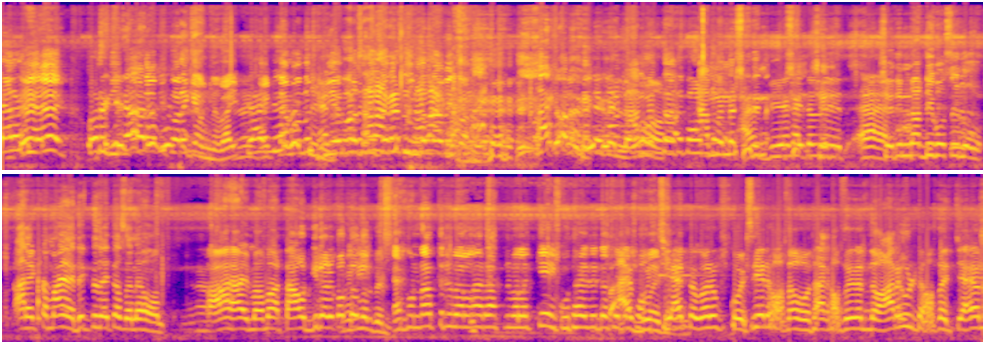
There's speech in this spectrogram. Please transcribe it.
আরো- ওরে কি না- করে কেমনে ভাই? একটা মানুষ দাবি করে। বিয়ে করলাম। আপনার না সেদিন হ্যাঁ। সেদিন না ডিভোর্স হইল আর একটা মায়া দেখতে যাইতাছেন এখন আয় হায় মামা টাউট গিরারে কত বলবেন? এখন রাত্রিবেলা রাত্রিবেলা কে কোথায় যেতেছে সবাই বুঝছি আর তো করে কইছি আর হসা ওঠা হসা না আর উল্টো হসাচ্ছে আর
